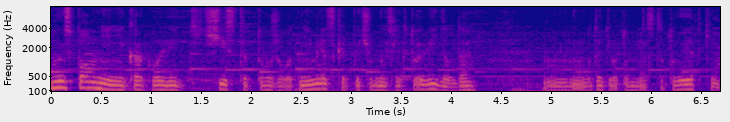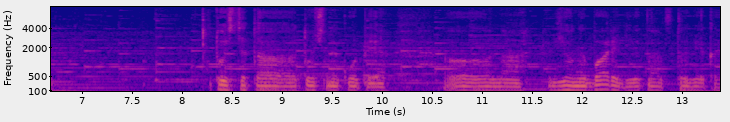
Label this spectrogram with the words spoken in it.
Ну, исполнение, как вы видите, чисто тоже вот немецкое. Почему, если кто видел, да, вот эти вот у меня статуэтки. То есть это точная копия э, на Вьоне баре 19 века.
